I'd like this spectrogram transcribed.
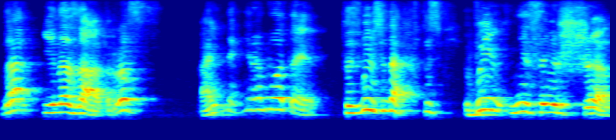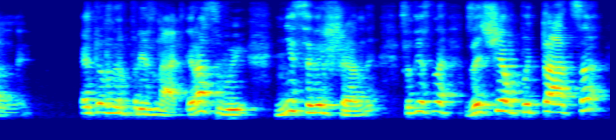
да, и назад, раз, а это так не работает. То есть вы всегда, то есть вы несовершенны, это надо признать. И раз вы несовершенны, соответственно, зачем пытаться,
